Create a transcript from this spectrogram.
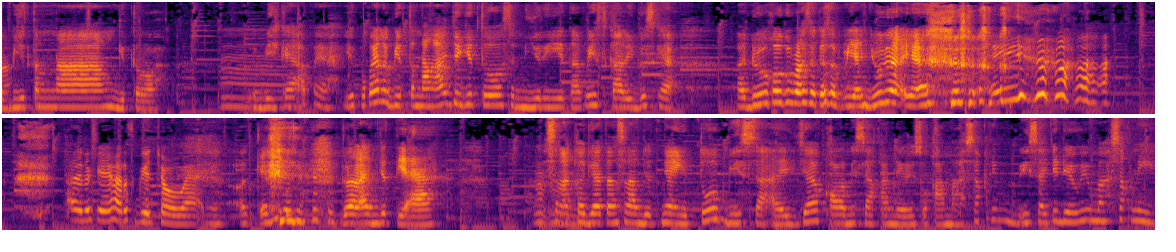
Lebih tenang gitu loh. Hmm. lebih kayak apa ya ya pokoknya lebih tenang aja gitu sendiri tapi sekaligus kayak aduh kok gue merasa kesepian juga ya Aduh kayak harus gue coba nih. oke gue lanjut ya. Sel- kegiatan selanjutnya itu bisa aja kalau misalkan Dewi suka masak nih bisa aja Dewi masak nih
